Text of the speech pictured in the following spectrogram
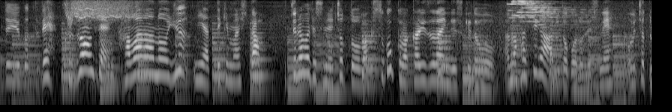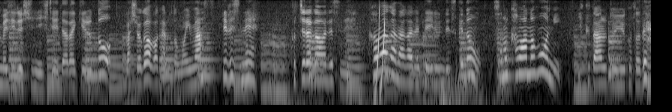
はいということで久津温泉河原の湯にやってきました。こちらはですねちょっとすごく分かりづらいんですけどあの橋があるところですね。をちょっと目印にしていただけると場所が分かると思います。でですねこちら側ですね川が流れているんですけどその川の方に行くとあるということで行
